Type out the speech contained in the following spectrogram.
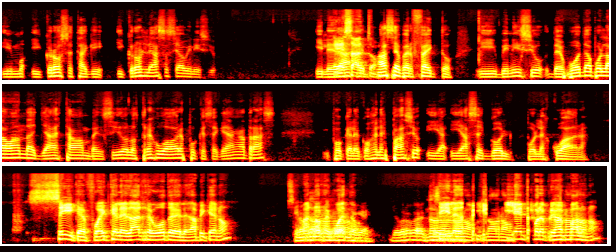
y, y Cross está aquí, y Cross le hace hacia Vinicius y le da el pase perfecto. Y Vinicius desborda por la banda, ya estaban vencidos los tres jugadores porque se quedan atrás y porque le coge el espacio y, y hace gol por la escuadra. Sí, que fue el que le da el rebote, le da Piqué, ¿no? Si mal no, recuerdo. Yo creo que no, sí, le da Piqué y entra por el primer palo, ¿no?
